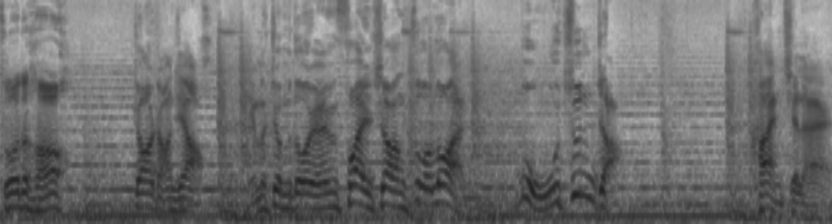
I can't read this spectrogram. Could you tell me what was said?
做得好，赵掌教，你们这么多人犯上作乱，目无尊长，看起来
